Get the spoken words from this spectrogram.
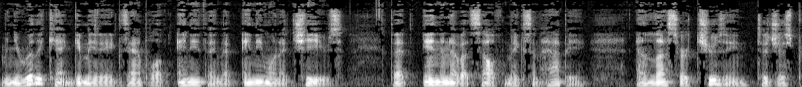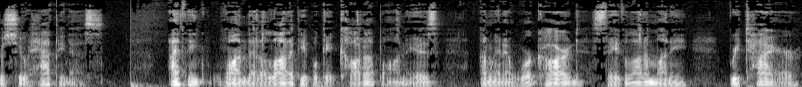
I mean, you really can't give me an example of anything that anyone achieves that in and of itself makes them happy unless they're choosing to just pursue happiness. I think one that a lot of people get caught up on is I'm going to work hard, save a lot of money, retire,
